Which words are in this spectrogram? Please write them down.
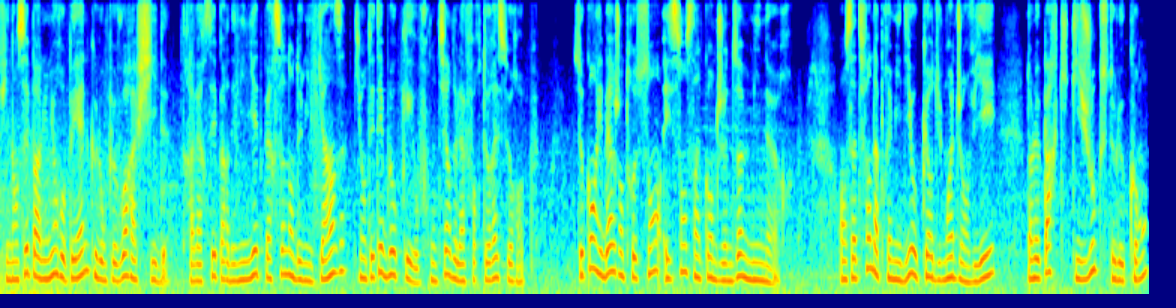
financé par l'Union européenne, que l'on peut voir à Chid, traversé par des milliers de personnes en 2015, qui ont été bloquées aux frontières de la forteresse Europe. Ce camp héberge entre 100 et 150 jeunes hommes mineurs. En cette fin d'après-midi, au cœur du mois de janvier, dans le parc qui jouxte le camp,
